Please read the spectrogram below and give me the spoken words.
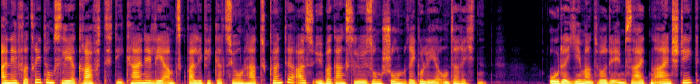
Eine Vertretungslehrkraft, die keine Lehramtsqualifikation hat, könnte als Übergangslösung schon regulär unterrichten. Oder jemand würde im Seiteneinstieg,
